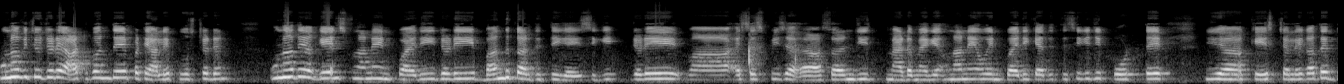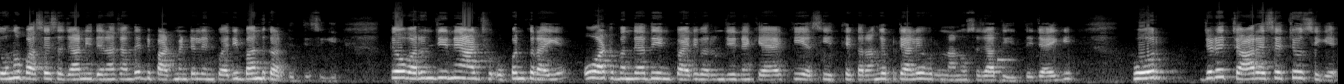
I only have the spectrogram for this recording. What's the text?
ਉਹਨਾਂ ਵਿੱਚੋਂ ਜਿਹੜੇ 8 ਬੰਦੇ ਪਟਿਆਲੇ ਪੋਸਟਡ ਹਨ, ਉਹਨਾਂ ਦੇ ਅਗੇਂਸਟ ਉਹਨਾਂ ਨੇ ਇਨਕੁਆਇਰੀ ਜਿਹੜੀ ਬੰਦ ਕਰ ਦਿੱਤੀ ਗਈ ਸੀਗੀ। ਜਿਹੜੇ ਐਸਐਸਪੀ ਸਰਨਜੀਤ ਮੈਡਮ ਹੈਗੇ, ਉਹਨਾਂ ਨੇ ਉਹ ਇਨਕੁਆਇਰੀ ਕਹਿ ਦਿੱਤੀ ਸੀਗੀ ਜੀ ਕੋਰਟ ਤੇ ਕੇਸ ਚੱਲੇਗਾ ਤੇ ਦੋਨੋਂ ਪਾਸੇ ਸਜ਼ਾ ਨਹੀਂ ਦੇਣਾ ਚਾਹੁੰਦੇ ਡਿਪਾਰਟਮੈਂਟਲ ਇਨਕੁਆਇਰੀ ਬੰਦ ਕਰ ਦਿੱਤੀ ਸੀਗੀ। ਤੇ ਉਹ ਵਰੁਣ ਜੀ ਨੇ ਅੱਜ ਓਪਨ ਕਰਾਈ ਹੈ। ਉਹ 8 ਬੰਦਿਆਂ ਦੀ ਇਨਕੁਆਇਰੀ ਵਰੁਣ ਜੀ ਨੇ ਕਿਹਾ ਹੈ ਕਿ ਅਸੀਂ ਇੱਥੇ ਕਰਾਂਗੇ ਪਟਿਆਲੇ ਹੋਰ ਉਹਨਾਂ ਨੂੰ ਸਜ਼ਾ ਦੇ ਦਿੱਤੀ ਜਾਏਗੀ। ਹੋਰ ਜਿਹੜੇ 4 ਐਸਐਚਓ ਸੀਗੇ,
